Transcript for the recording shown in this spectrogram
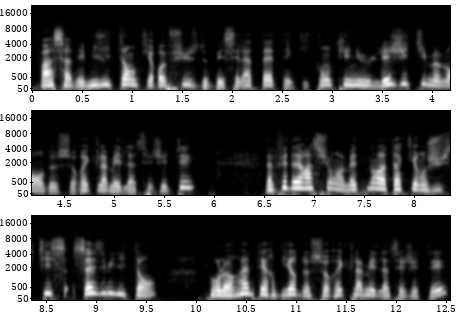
Face à des militants qui refusent de baisser la tête et qui continuent légitimement de se réclamer de la CGT, la fédération a maintenant attaqué en justice 16 militants pour leur interdire de se réclamer de la CGT,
